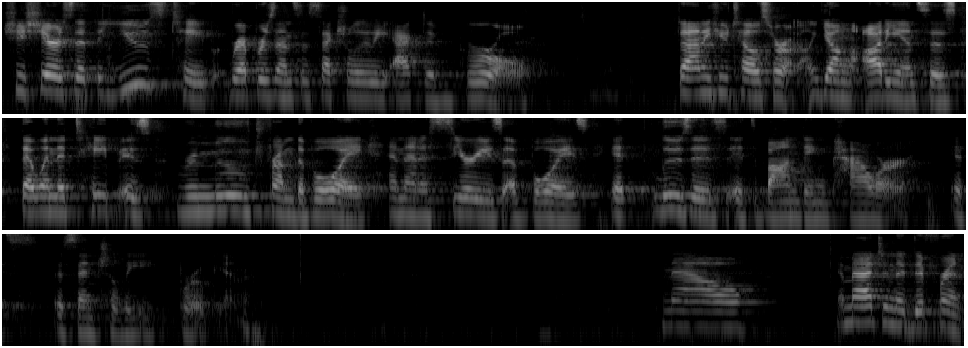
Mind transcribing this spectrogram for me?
she shares that the used tape represents a sexually active girl. Donahue tells her young audiences that when the tape is removed from the boy and then a series of boys, it loses its bonding power. It's essentially broken. Now, imagine a different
